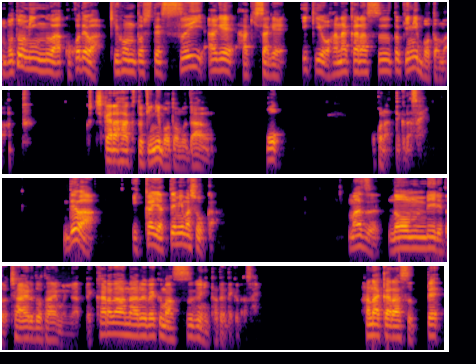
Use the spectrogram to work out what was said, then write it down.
う。ボトミングはここでは基本として吸い上げ、吐き下げ、息を鼻から吸うときにボトムアップ、口から吐くときにボトムダウンを行ってください。では、一回やってみましょうか。まず、のんびりとチャイルドタイムになって、体はなるべくまっすぐに立ててください。鼻から吸って、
